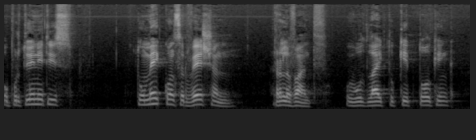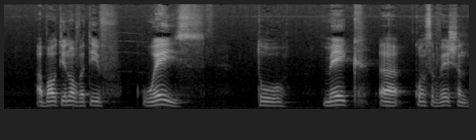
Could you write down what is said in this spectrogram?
opportunities to make conservation relevant. We would like to keep talking about innovative ways to make uh, conservation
